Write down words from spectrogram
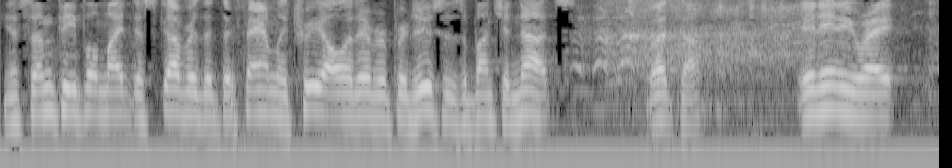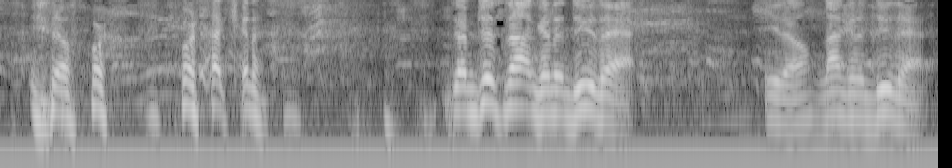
You know, some people might discover that their family tree, all it ever produces is a bunch of nuts. But uh, at any rate, you know, we're, we're not going to, I'm just not going to do that. You know, not going to do that.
